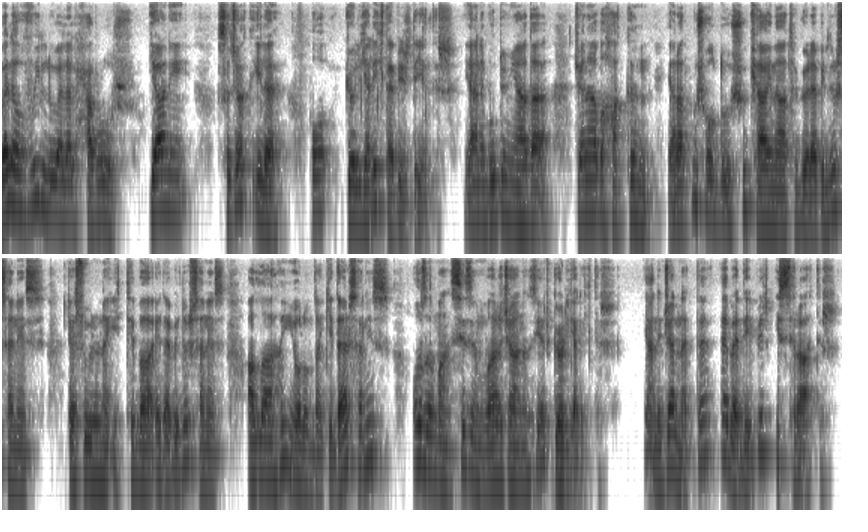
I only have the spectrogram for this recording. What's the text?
Vele zillu velel harur yani sıcak ile o gölgelik de bir değildir. Yani bu dünyada Cenab-ı Hakk'ın yaratmış olduğu şu kainatı görebilirseniz, Resulüne ittiba edebilirseniz, Allah'ın yolunda giderseniz o zaman sizin varacağınız yer gölgeliktir. Yani cennette ebedi bir istirahattir.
